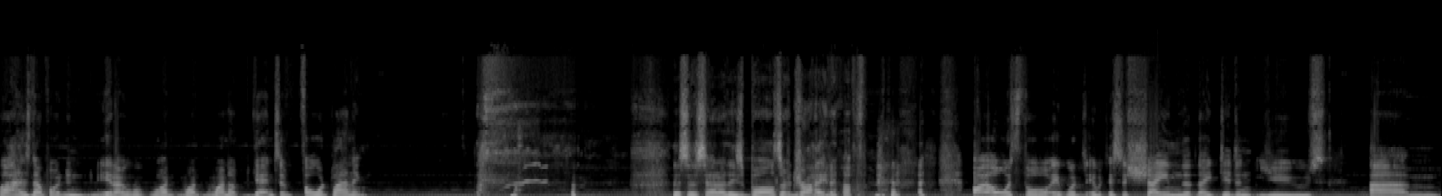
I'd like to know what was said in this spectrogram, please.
Well, there's no point in you know why why, why not get into forward planning? This is sad. These balls are dry enough. I always thought it would. It, would- it's a shame that they didn't use um,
